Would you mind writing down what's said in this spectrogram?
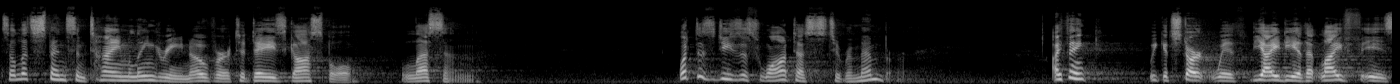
So let's spend some time lingering over today's gospel lesson. What does Jesus want us to remember? I think we could start with the idea that life is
